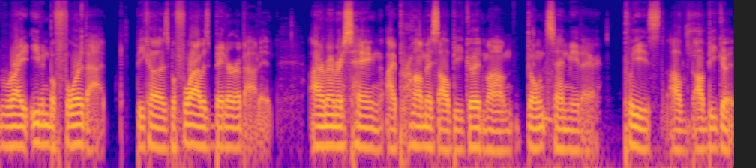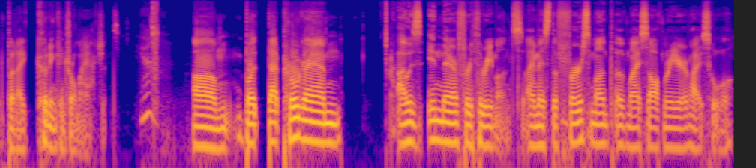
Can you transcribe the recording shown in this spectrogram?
right even before that, because before I was bitter about it, I remember saying, "I promise I'll be good, mom. Don't send me there, please. I'll I'll be good." But I couldn't control my actions. Yeah. Um, but that program, I was in there for three months. I missed the first month of my sophomore year of high school,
